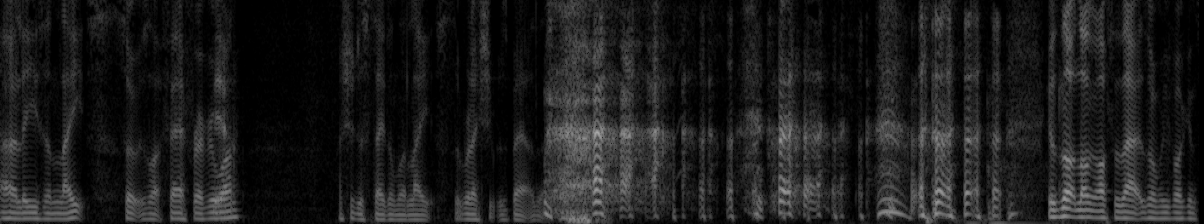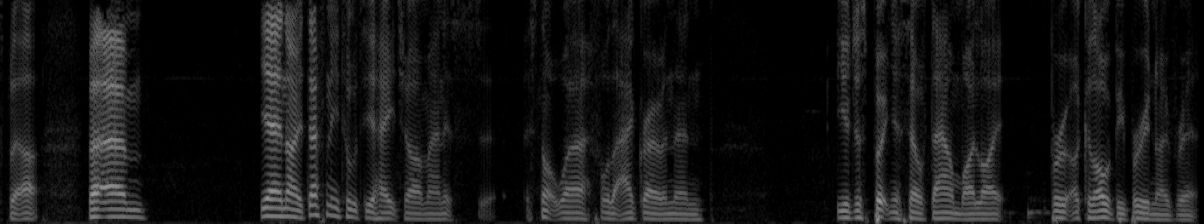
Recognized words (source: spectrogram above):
earlys and lates, so it was like fair for everyone. I should have stayed on the lates. The relationship was better. Because not long after that is when we fucking split up. But um, yeah, no, definitely talk to your HR man. It's it's not worth all the aggro, and then you're just putting yourself down by like brute. Because I would be brooding over it.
